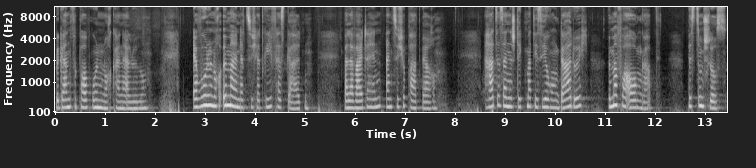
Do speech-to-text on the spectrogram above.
begann für Paul Brune noch keine Erlösung. Er wurde noch immer in der Psychiatrie festgehalten, weil er weiterhin ein Psychopath wäre. Er hatte seine Stigmatisierung dadurch immer vor Augen gehabt, bis zum Schluss,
